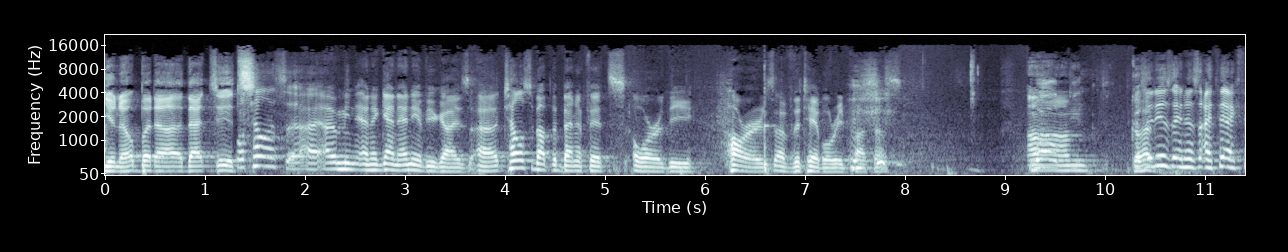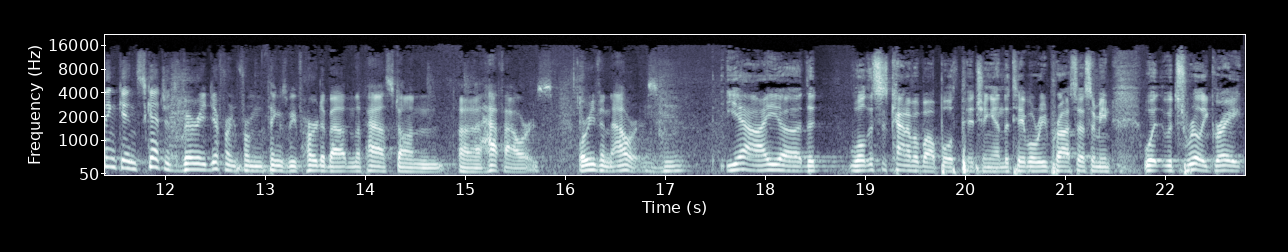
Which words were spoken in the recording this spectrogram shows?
You know, but uh, that it's. Well, tell us. Uh, I mean, and again, any of you guys, uh, tell us about the benefits or the horrors of the table read process. Um, go Because ahead. it is, and I, th- I think in sketch it's very different from things we've heard about in the past on uh, half hours or even hours. Yeah, I uh, the well, this is kind of about both pitching and the table read process. I mean, what, what's really great.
